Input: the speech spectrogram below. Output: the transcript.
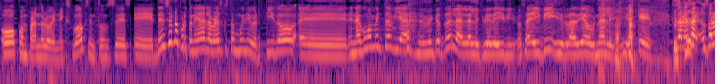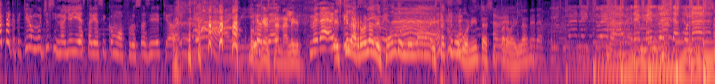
o comprándolo en Xbox. Entonces, eh, dense una oportunidad, la verdad es que está muy divertido. Eh, en algún momento había, me encanta la, la alegría de Ivy. O sea, Ivy irradia una alegría que... solo, que- solo- solo porque te quiero mucho, si no yo ya estaría así como frustrada, así de que, ay, ya, Ivy. ¿Por O qué sea, es tan alegre? me da- es, que, la rola de fondo. Lola, está como bonita así A para ver, bailar. espera, porque- y suena tremendo el taconazo.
